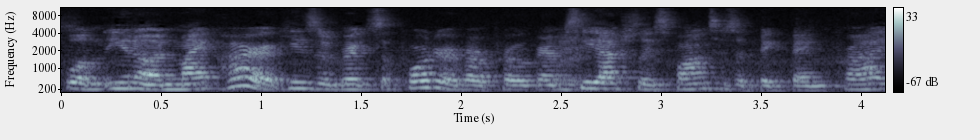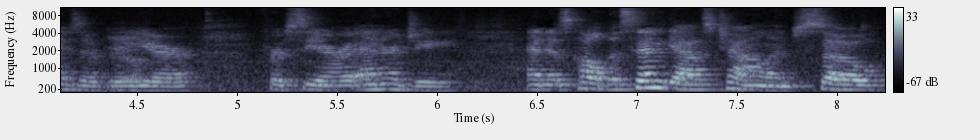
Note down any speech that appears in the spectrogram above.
Well, you know, and Mike Hart, he's a great supporter of our programs. He actually sponsors a Big Bang Prize every Yeah. year for Sierra Energy, and it's called the Syngas Challenge. So,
